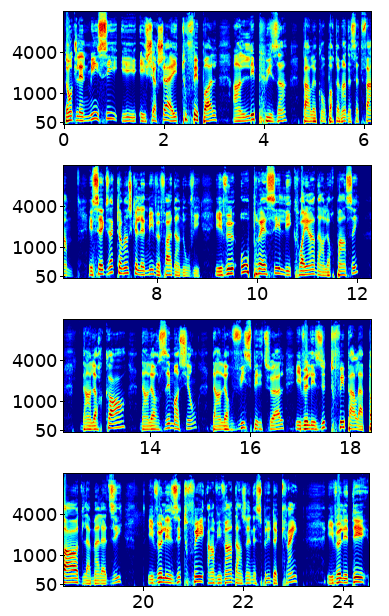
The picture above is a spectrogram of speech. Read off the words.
Donc, l'ennemi ici, il, cherchait à étouffer Paul en l'épuisant par le comportement de cette femme. Et c'est exactement ce que l'ennemi veut faire dans nos vies. Il veut oppresser les croyants dans leurs pensées, dans leur corps, dans leurs émotions, dans leur vie spirituelle. Il veut les étouffer par la peur de la maladie. Il veut les étouffer en vivant dans un esprit de crainte. Il veut les,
